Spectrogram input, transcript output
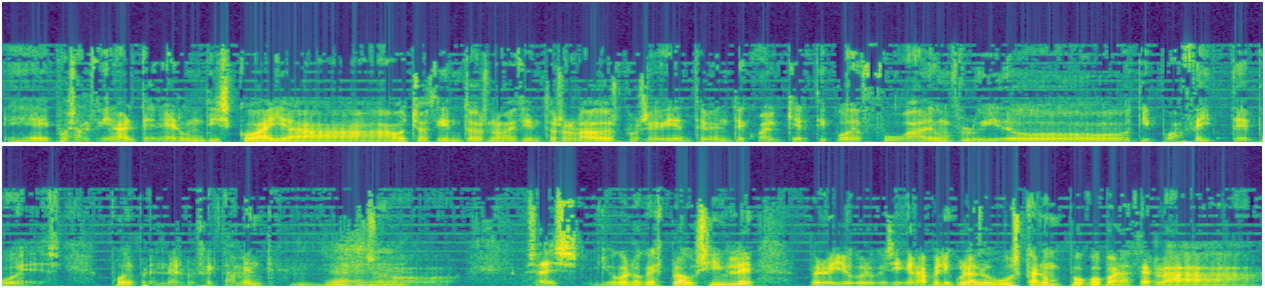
eh, pues al final tener un disco ahí a 800 900 grados pues evidentemente cualquier tipo de fuga de un fluido tipo aceite pues puede prender perfectamente. Eso o sea es, yo creo que es plausible pero yo creo que sí que en la película lo buscan un poco para hacer la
